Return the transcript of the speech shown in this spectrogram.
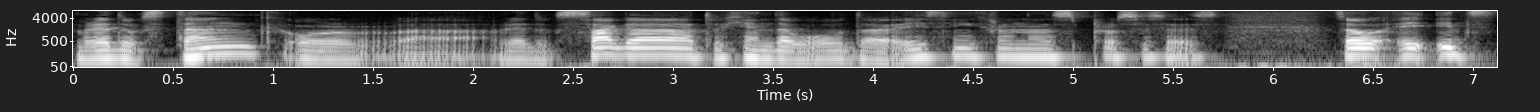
Redux Thunk or uh, Redux Saga to handle all the asynchronous processes. So it, it's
